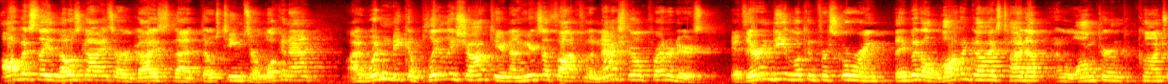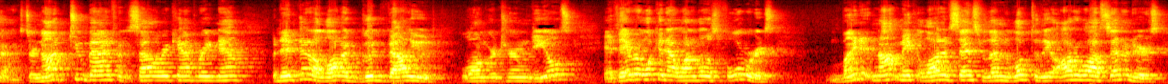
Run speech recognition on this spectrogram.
Obviously, those guys are guys that those teams are looking at. I wouldn't be completely shocked here. Now, here's a thought for the Nashville Predators. If they're indeed looking for scoring, they've got a lot of guys tied up in long-term contracts. They're not too bad for the salary cap right now, but they've got a lot of good valued longer-term deals. If they were looking at one of those forwards, might it not make a lot of sense for them to look to the Ottawa Senators,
